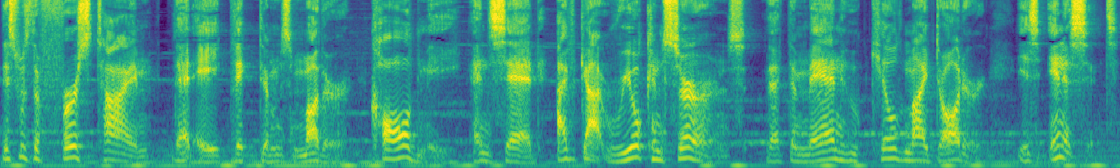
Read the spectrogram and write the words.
This was the first time that a victim's mother called me and said, I've got real concerns that the man who killed my daughter is innocent.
